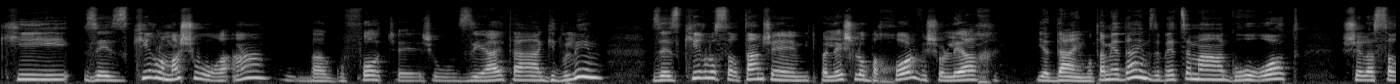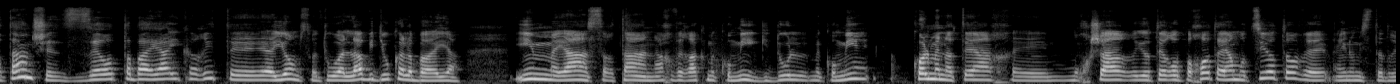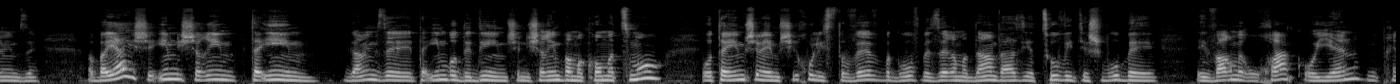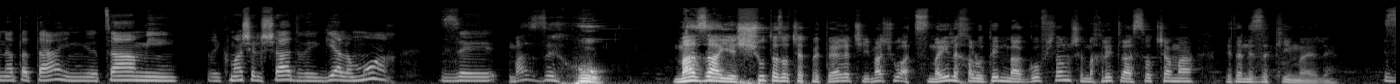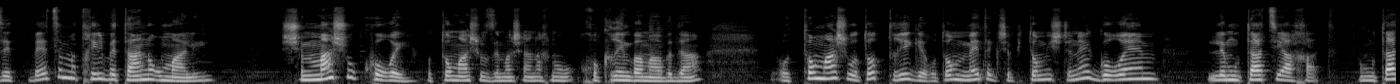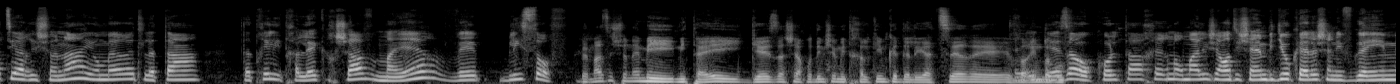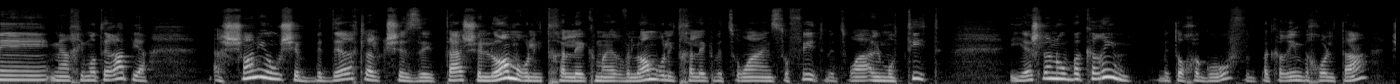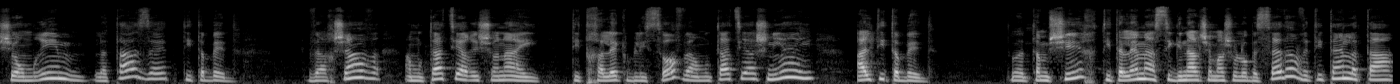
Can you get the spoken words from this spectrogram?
כי זה הזכיר לו מה שהוא ראה בגופות, ש... שהוא זיהה את הגידולים, זה הזכיר לו סרטן שמתפלש לו בחול ושולח ידיים. אותם ידיים זה בעצם הגרורות של הסרטן, שזאת הבעיה העיקרית אה, היום, זאת אומרת, הוא עלה בדיוק על הבעיה. אם היה סרטן אך ורק מקומי, גידול מקומי, כל מנתח אה, מוכשר יותר או פחות היה מוציא אותו והיינו מסתדרים עם זה. הבעיה היא שאם נשארים תאים, גם אם זה תאים בודדים שנשארים במקום עצמו, או תאים שהמשיכו להסתובב בגוף בזרם הדם ואז יצאו והתיישבו באיבר מרוחק, עוין מבחינת התא, אם יצא מרקמה של שד והגיע למוח, זה... מה זה הוא? מה זה הישות הזאת שאת מתארת שהיא משהו עצמאי לחלוטין מהגוף שלנו שמחליט לעשות שם את הנזקים האלה? זה בעצם מתחיל בתא נורמלי, שמשהו קורה, אותו משהו זה מה שאנחנו חוקרים במעבדה, אותו משהו, אותו טריגר, אותו מתג שפתאום משתנה, גורם למוטציה אחת. המוטציה הראשונה היא אומרת לתא, תתחיל להתחלק עכשיו מהר ובלי סוף. במה זה שונה מתאי גזע שאנחנו יודעים שהם מתחלקים כדי לייצר אה, איברים בגוף? תאי גזע או כל תא אחר נורמלי שאמרתי שהם בדיוק אלה שנפגעים אה, מהכימותרפיה. השוני הוא שבדרך כלל כשזה תא שלא אמור להתחלק מהר ולא אמור להתחלק בצורה אינסופית, בצורה אלמותית, יש לנו בקרים בתוך הגוף, בקרים בכל תא, שאומרים לתא הזה, תתאבד. ועכשיו המוטציה הראשונה היא תתחלק בלי סוף, והמוטציה השנייה היא אל תתאבד. זאת אומרת, תמשיך, תתעלם מהסיגנל שמשהו לא בסדר, ותיתן לתא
